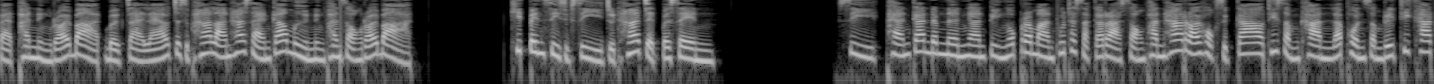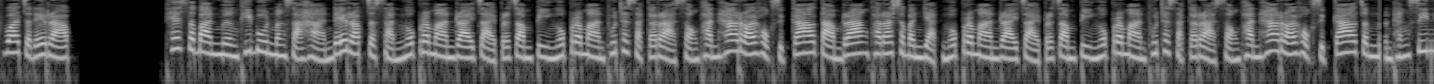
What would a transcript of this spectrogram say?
598,100 บาท เบิกจ่ายแล้ว 75ล้าน591,200 บาท คิดเป็น 44.57% 4. แผนการดำเนินงานปีงบประมาณพุทธศักราช 2569 ที่สำคัญและผลสำฤทธิ์ที่คาดว่าจะได้รับ เทศบาลเมืองพิบูลมังสาหารได้รับจัดสรรงบประมาณรายจ่ายประจำปีงบประมาณพุทธศักราช 2569 ตามร่างพระราชบัญญัติงบประมาณรายจ่ายประจำปีงบประมาณพุทธศักราช 2569 จำนวนทั้งสิ้น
